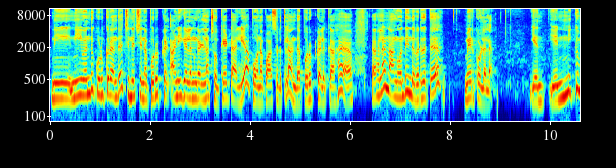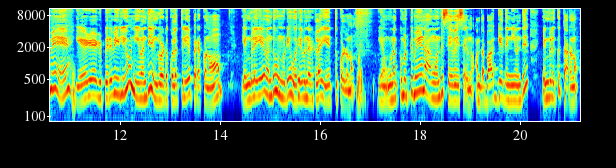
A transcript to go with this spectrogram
நீ நீ வந்து கொடுக்குற அந்த சின்ன சின்ன பொருட்கள் அணிகலன்கள்லாம் சொ கேட்டா இல்லையா போன பாசுரத்துல அந்த பொருட்களுக்காக அதெல்லாம் நாங்கள் வந்து இந்த விரதத்தை மேற்கொள்ளலை. என் என்னைக்குமே ஏழு ஏழு பிறவிலையும் நீ வந்து எங்களோட குலத்திலேயே பிறக்கணும். எங்களையே வந்து உன்னுடைய உறவினர்களாக ஏற்றுக்கொள்ளணும் உனக்கு மட்டுமே நாங்கள் வந்து சேவை செய்யணும். அந்த பாக்கியத்தை நீ வந்து எங்களுக்கு தரணும்.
